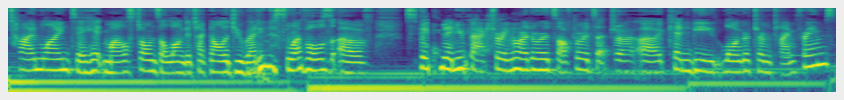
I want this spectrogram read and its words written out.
timeline to hit milestones along the technology readiness levels of space manufacturing, hardware, software, etc., uh, can be longer term timeframes.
